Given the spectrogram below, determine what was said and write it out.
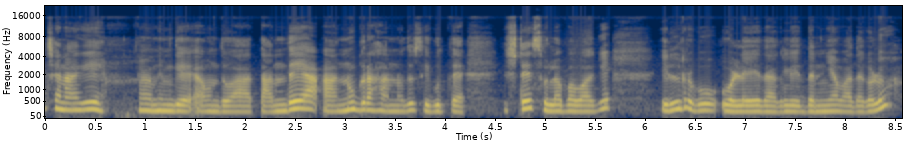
ಚೆನ್ನಾಗಿ ನಿಮಗೆ ಒಂದು, ಆ, ತಂದೆಯ ಅನುಗ್ರಹ ಅನ್ನೋದು ಸಿಗುತ್ತೆ. ಇಷ್ಟೇ ಸುಲಭವಾಗಿ ಎಲ್ರಿಗೂ ಒಳ್ಳೆಯದಾಗಲಿ. ಧನ್ಯವಾದಗಳು.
